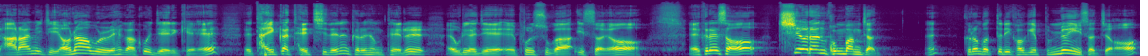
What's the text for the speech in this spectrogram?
아람이 이제 연합을 해갖고 이제 이렇게 다윗과 대치되는 그런 형태를 우리가 이제 볼 수가 있어요. 예, 그래서 치열한 공방전. 그런 것들이 거기에 분명히 있었죠.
